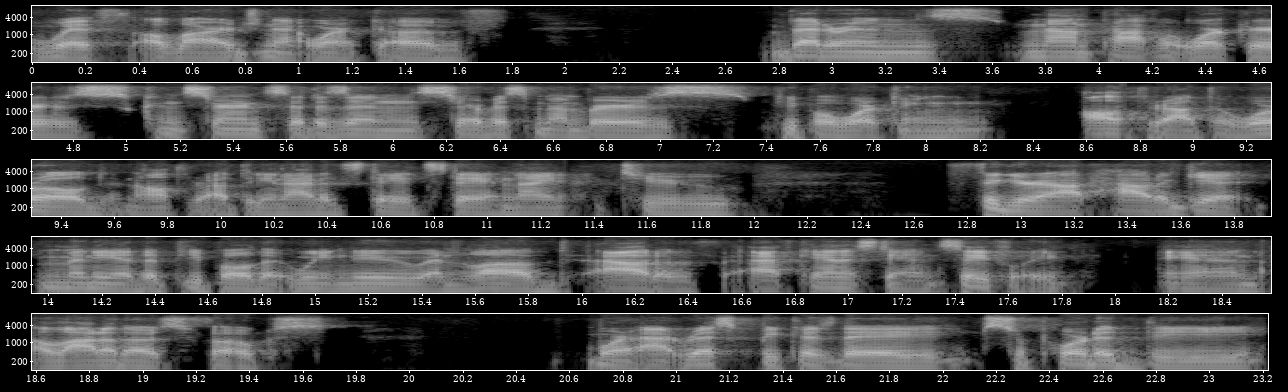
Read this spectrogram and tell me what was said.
with a large network of veterans, nonprofit workers, concerned citizens, service members, people working all throughout the world and all throughout the United States day and night to figure out how to get many of the people that we knew and loved out of Afghanistan safely. And a lot of those folks were at risk because they supported the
